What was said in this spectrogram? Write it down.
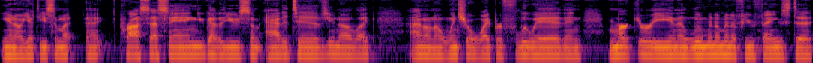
You know, you have to use some uh, processing. You got to use some additives, you know, like I don't know, windshield wiper fluid and mercury and aluminum and a few things to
